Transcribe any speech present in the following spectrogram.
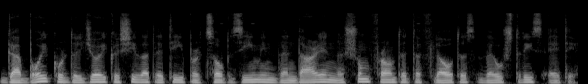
gaboi kur dëgjoi këshillat e tij për copëzimin dhe ndarjen në shumë fronte të flotës dhe ushtrisë etj.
